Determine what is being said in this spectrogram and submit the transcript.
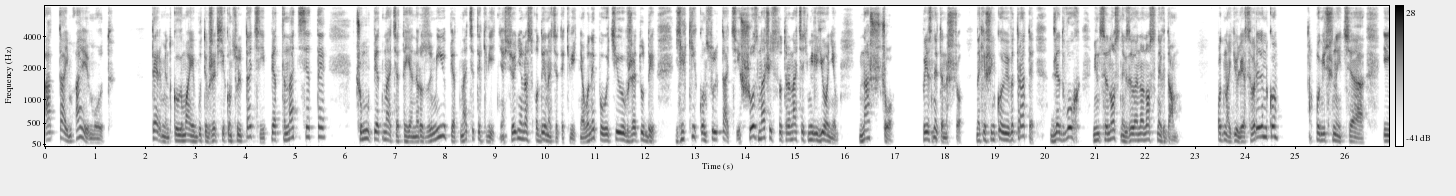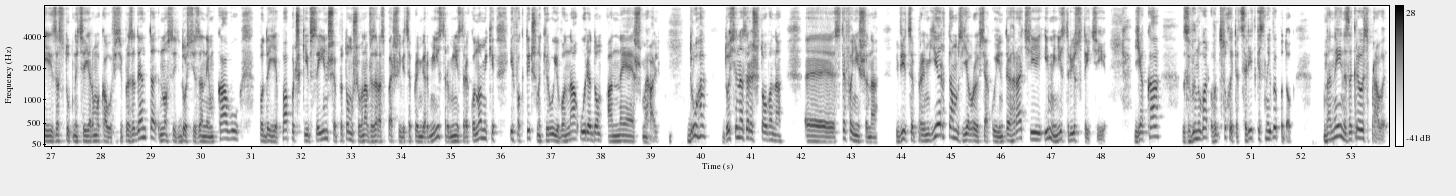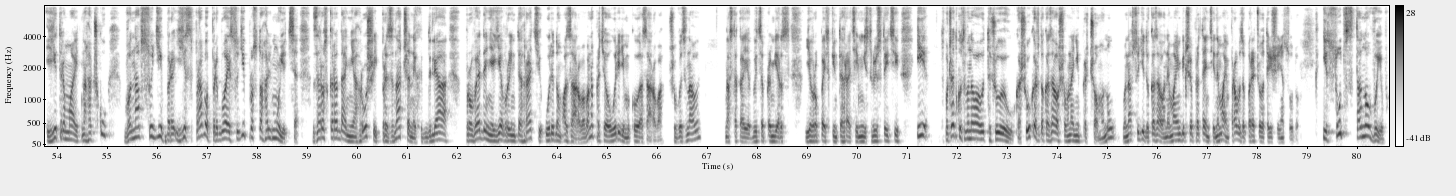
А тайм-аймут, термін, коли має бути вже всі консультації, 15 Чому 15 я не розумію, 15 квітня. Сьогодні у нас 11 квітня. Вони полетіли вже туди. Які консультації? Що значить 113 мільйонів? На що? Пояснити на що? На кишенькові витрати для двох вінценосних зеленоносних дам. Одна Юлія Свериденко, помічниця і заступниця Ярмака в офісі президента, носить досі за ним каву, подає папочки і все інше, при тому, що вона вже зараз перший віце-прем'єр-міністр, міністр економіки, і фактично керує вона урядом, а не Шмигаль. Друга досі не заарештована е, Стефанішина. Віце-прем'єр там з євро всякої інтеграції і міністр юстиції, яка звинувачує. Слухайте, це рідкісний випадок. На неї не закрили справи. Її тримають на гачку. Вона в суді її справа перебуває в суді, просто гальмується за розкрадання грошей, призначених для проведення євроінтеграції урядом Азарова. Вона працювала в уряді Миколи Азарова. Щоб ви знали? У нас така є віце-прем'єр з європейської інтеграції, міністр юстиції. І спочатку звинували Шулука. Шулука ж доказала, що вона ні при чому. Ну, вона в суді доказала, не маємо більше претензій, не маємо права заперечувати рішення суду. І суд встановив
